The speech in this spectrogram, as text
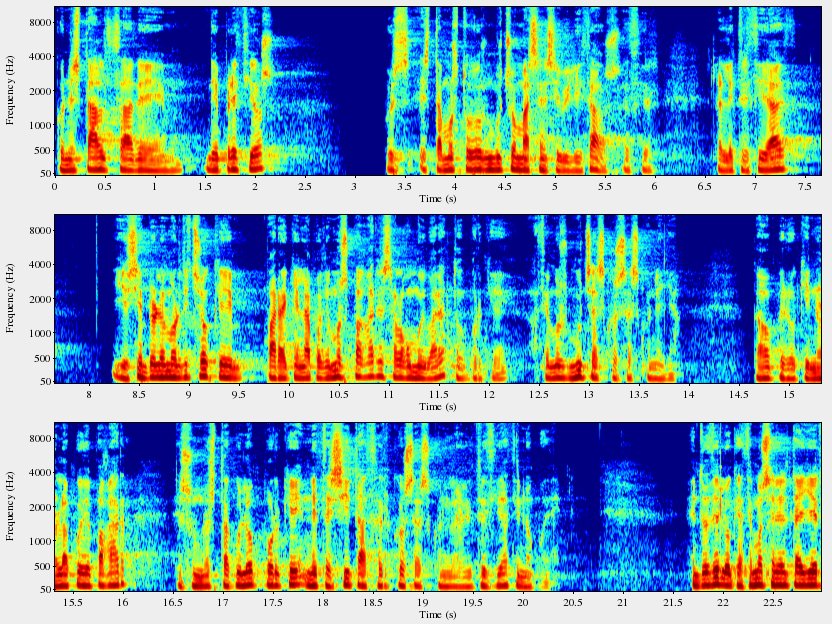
con esta alza de, precios, pues estamos todos mucho más sensibilizados. Es decir, la electricidad, y siempre lo hemos dicho que para quien la podemos pagar es algo muy barato, porque hacemos muchas cosas con ella. Pero quien no la puede pagar es un obstáculo porque necesita hacer cosas con la electricidad y no puede. Entonces, lo que hacemos en el taller,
